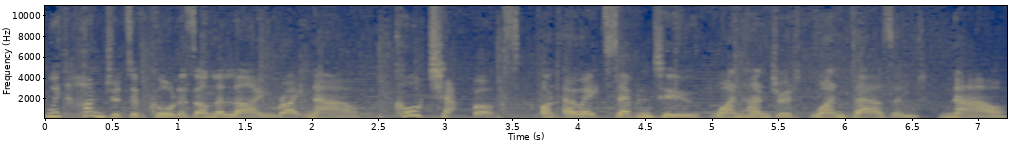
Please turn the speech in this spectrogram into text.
with hundreds of callers on the line right now. Call Chatbox on 0872 100 1000 now.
